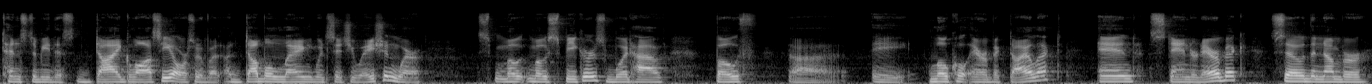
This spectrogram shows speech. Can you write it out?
tends to be this diglossia or sort of a, a double language situation where mo most speakers would have both uh, a local Arabic dialect and standard Arabic, so the number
